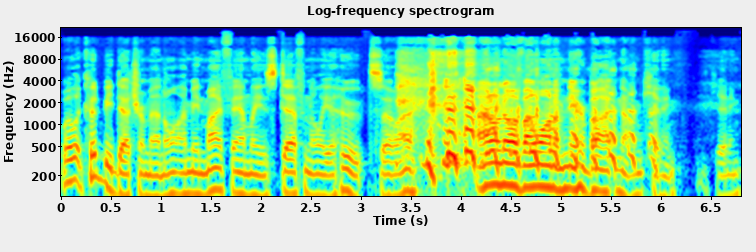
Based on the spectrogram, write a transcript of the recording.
Well, it could be detrimental. I mean, my family is definitely a hoot, so I I don't know if I want them nearby. No, I'm kidding. I'm kidding.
